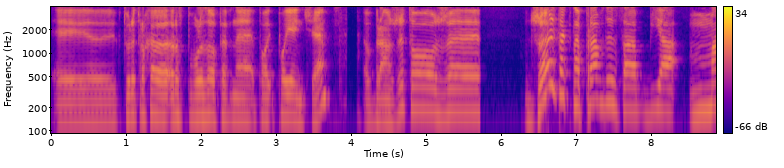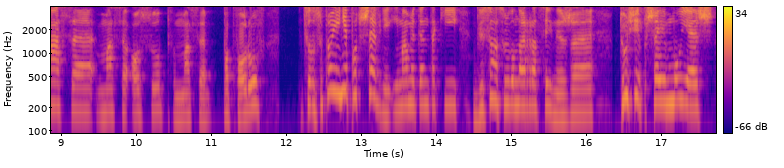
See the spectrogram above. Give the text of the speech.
e, które trochę rozpopularyzowało pewne po, pojęcie w branży, to że Joel tak naprawdę zabija masę, masę osób, masę potworów, co zupełnie niepotrzebnie i mamy ten taki dysonans narracyjny, że tu się przejmujesz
